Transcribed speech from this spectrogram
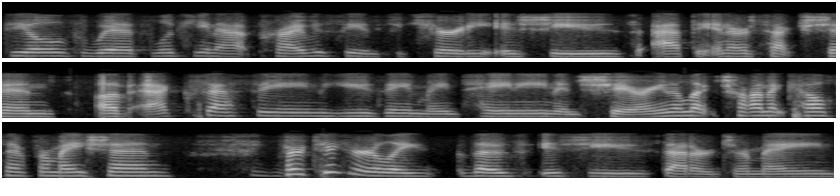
deals with looking at privacy and security issues at the intersection of accessing, using, maintaining, and sharing electronic health information, mm-hmm. particularly those issues that are germane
